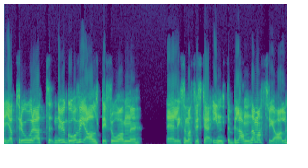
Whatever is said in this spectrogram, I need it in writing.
jag tror att nu går vi allt ifrån eh, liksom att vi ska inte blanda material.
